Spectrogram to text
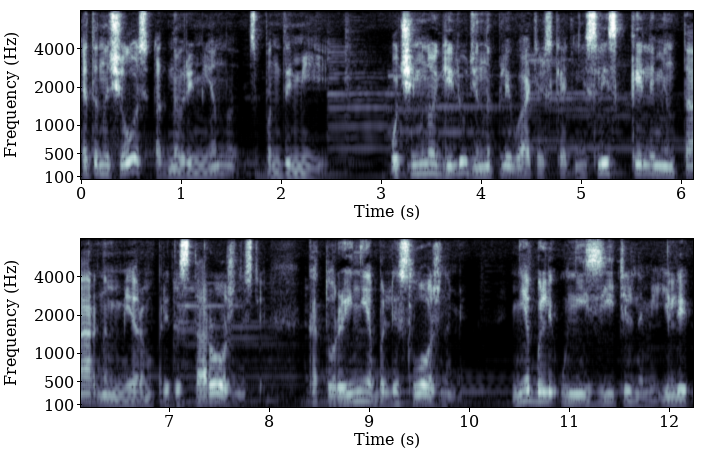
это началось одновременно с пандемией. Очень многие люди наплевательски отнеслись к элементарным мерам предосторожности, которые не были сложными, не были унизительными или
